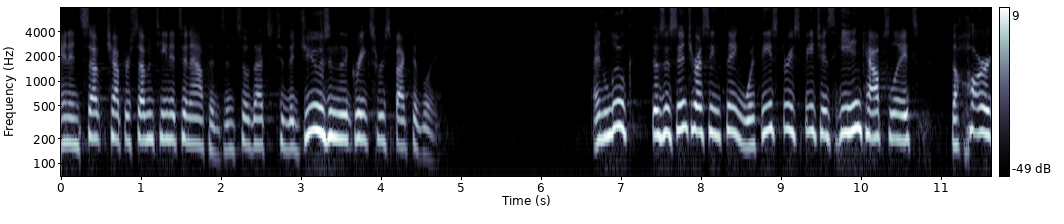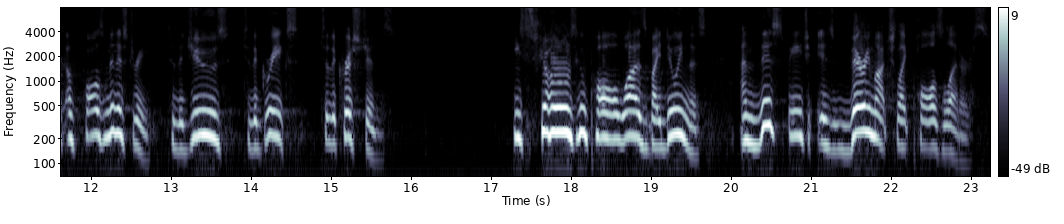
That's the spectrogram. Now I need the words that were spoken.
And in se- chapter 17, it's in Athens. And so that's to the Jews and the Greeks, respectively. And Luke does this interesting thing. With these three speeches, he encapsulates the heart of Paul's ministry to the Jews, to the Greeks, to the Christians. He shows who Paul was by doing this. And this speech is very much like Paul's letters.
